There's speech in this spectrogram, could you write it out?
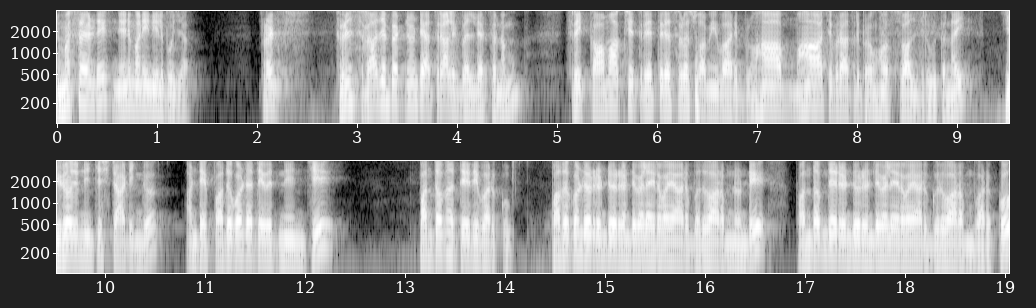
నమస్తే అండి నేను మణి నీలిపూజ ఫ్రెండ్స్ ఫ్రెండ్స్ రాజంపేట నుండి అత్రాలకు బయలుదేరుతున్నాము. శ్రీ కామాక్షి త్రేత్రేశ్వర స్వామి వారి మహా మహాశివరాత్రి బ్రహ్మోత్సవాలు జరుగుతున్నాయి. ఈరోజు నుంచి స్టార్టింగ్ అంటే పదకొండవ తేదీ నుంచి పంతొమ్మిదవ తేదీ వరకు పదకొండు రెండు రెండు వేల ఇరవై ఆరు బుధవారం నుండి పంతొమ్మిది రెండు రెండు వేల ఇరవై ఆరు గురువారం వరకు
